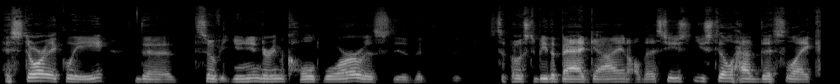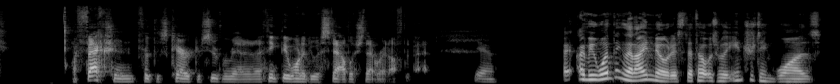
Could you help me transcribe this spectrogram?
historically the Soviet Union during the Cold War was supposed to be the bad guy and all this. You you still have this like affection for this character Superman, and I think they wanted to establish that right off the bat. I, I mean, one thing that I noticed that I thought was really interesting was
